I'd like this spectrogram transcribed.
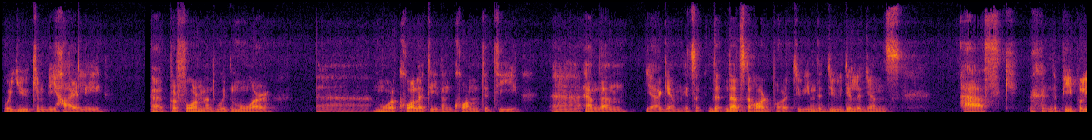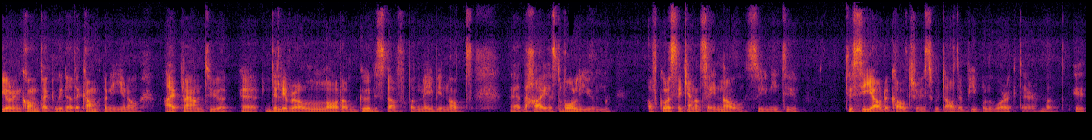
where you can be highly uh, performant with more uh, more quality than quantity uh, and then yeah again it's th- that's the hard part to in the due diligence ask the people you're in contact with at a company you know i plan to uh, deliver a lot of good stuff but maybe not uh, the highest volume of course they cannot say no so you need to to see how the culture is with other people who work there but it,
